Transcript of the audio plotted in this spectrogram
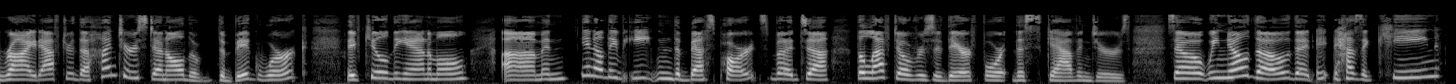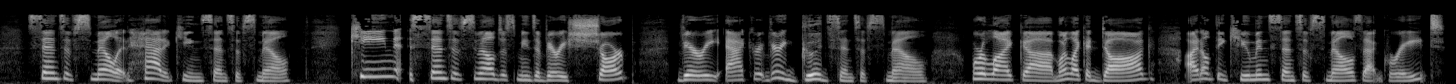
Right. After the hunter's done all the, the big work, they've killed the animal, um, and, you know, they've eaten the best parts, but, uh, the leftovers are there for the scavengers. So we know, though, that it has a keen sense of smell. It had a keen sense of smell. Keen sense of smell just means a very sharp, very accurate, very good sense of smell more like uh, more like a dog. I don't think human sense of smell is that great,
